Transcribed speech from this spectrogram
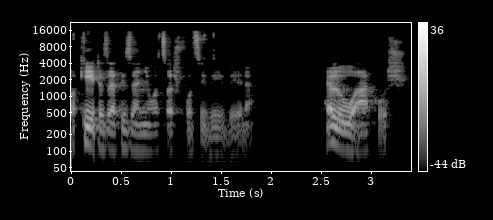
a 2018-as foci VB-re. Hello Ákos!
